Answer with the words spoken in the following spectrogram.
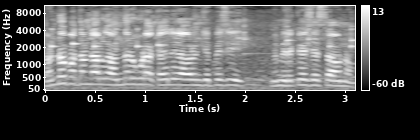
తండోపతండాలుగా అందరూ కూడా కైలు రావాలని చెప్పేసి మేము రిక్వెస్ట్ చేస్తూ ఉన్నాం.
